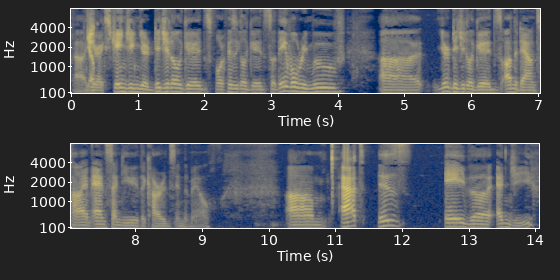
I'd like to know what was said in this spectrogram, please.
Uh, yep. You're exchanging your digital goods for physical goods, so they will remove uh, your digital goods on the downtime and send you the cards in the mail. Um, at is a the ng.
